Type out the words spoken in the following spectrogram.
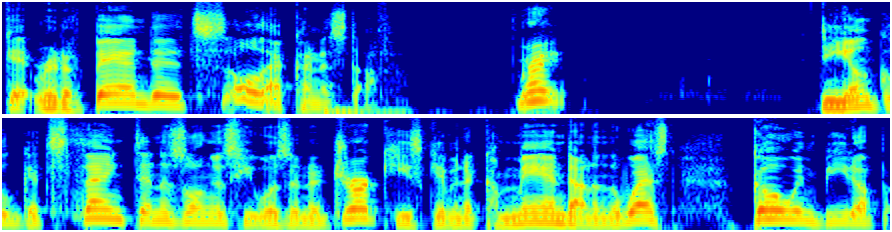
get rid of bandits, all that kind of stuff. Right? The uncle gets thanked, and as long as he wasn't a jerk, he's given a command out in the West go and beat up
